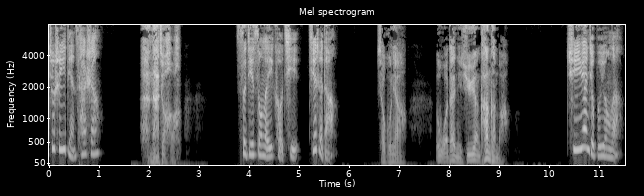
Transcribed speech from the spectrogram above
就是一点擦伤。那就好。司机松了一口气，接着道：“小姑娘，我带你去医院看看吧。”去医院就不用了，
